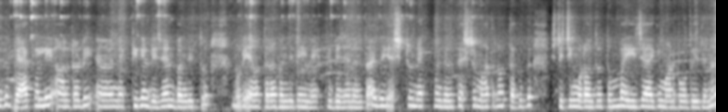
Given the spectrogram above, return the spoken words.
ಇದು ಬ್ಯಾಕಲ್ಲಿ ಆಲ್ರೆಡಿ ನೆಕ್ಕಿಗೆ ಡಿಸೈನ್ ಬಂದಿತ್ತು. ನೋಡಿ ಯಾವ ಥರ ಬಂದಿದೆ ಈ ನೆಕ್ ಡಿಸೈನ್ ಅಂತ. ಇದು ಎಷ್ಟು ನೆಕ್ ಬಂದಿರುತ್ತೆ ಅಷ್ಟು ಮಾತ್ರ ನಾವು ತೆಗೆದು ಸ್ಟಿಚಿಂಗ್ ಮಾಡುವಂಥದ್ದು ತುಂಬ ಈಸಿಯಾಗಿ ಮಾಡ್ಬೋದು ಇದನ್ನು.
